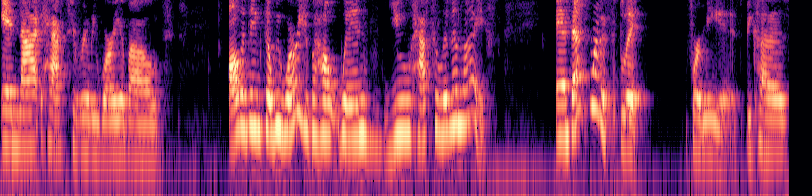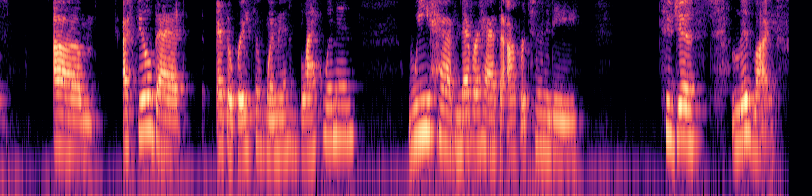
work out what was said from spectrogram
and not have to really worry about all the things that we worry about when you have to live in life. And that's where the split for me is because um, I feel that as a race of women, Black women, we have never had the opportunity to just live life,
